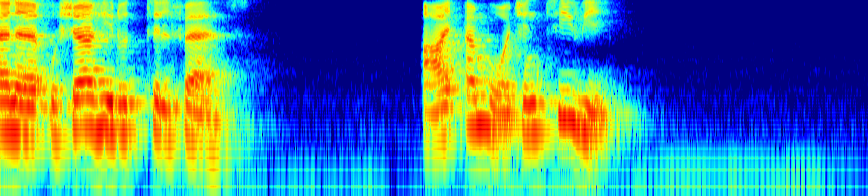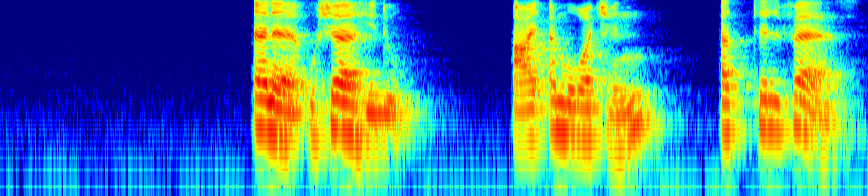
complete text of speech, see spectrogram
أنا أشاهد التلفاز. I am watching TV. أنا أشاهد I am watching التلفاز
